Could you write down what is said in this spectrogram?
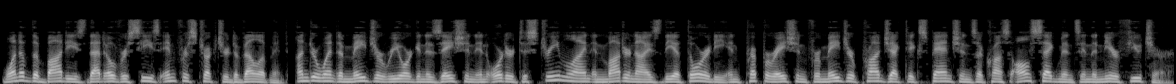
one of the bodies that oversees infrastructure development, underwent a major reorganization in order to streamline and modernize the authority in preparation for major project expansions across all segments in the near future.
